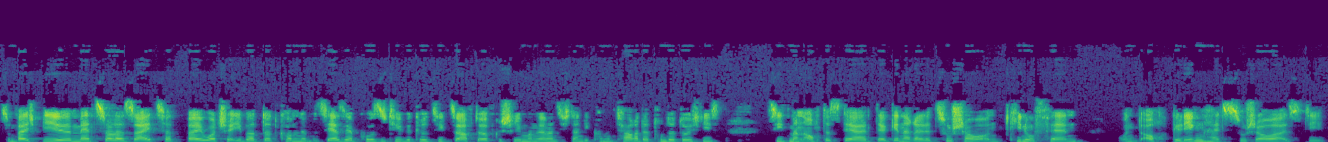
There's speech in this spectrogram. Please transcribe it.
Zum Beispiel Matt Solar Seitz hat bei watcherebert.com eine sehr, sehr positive Kritik zu After Earth geschrieben und wenn man sich dann die Kommentare darunter durchliest, sieht man auch, dass der, der generelle Zuschauer und Kinofan und auch Gelegenheitszuschauer, also die,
